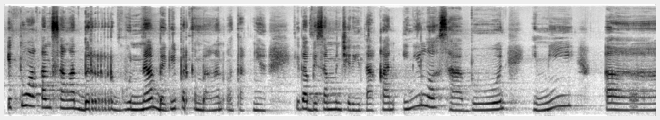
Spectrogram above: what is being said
itu akan sangat berguna bagi perkembangan otaknya. Kita bisa menceritakan ini loh sabun, ini uh,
